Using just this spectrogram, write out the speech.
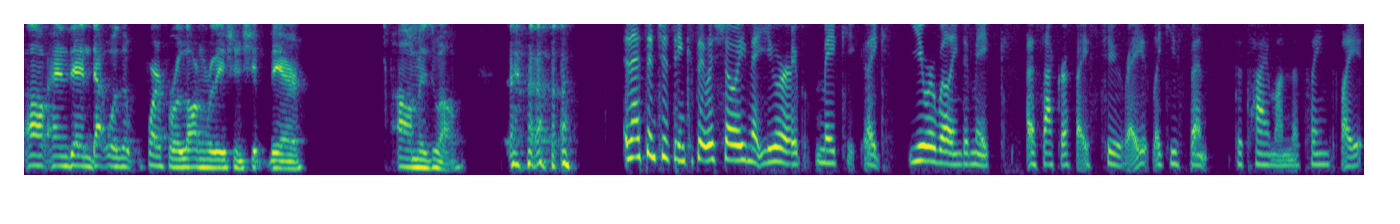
um, and then that was a part for a long relationship there um, as well. and that's interesting because it was showing that you were able make like you were willing to make a sacrifice too, right? Like you spent the time on the plane flight.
